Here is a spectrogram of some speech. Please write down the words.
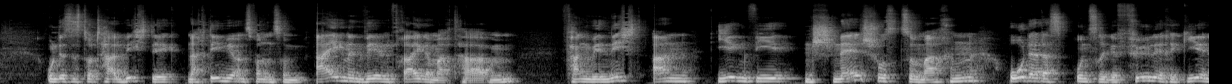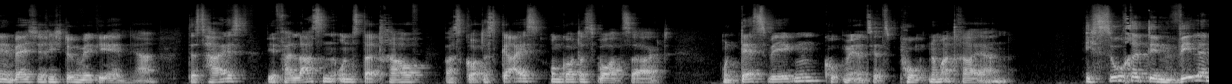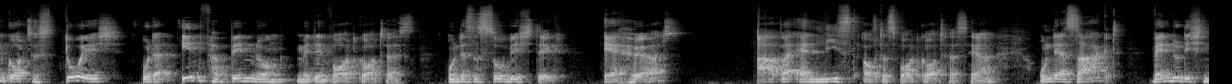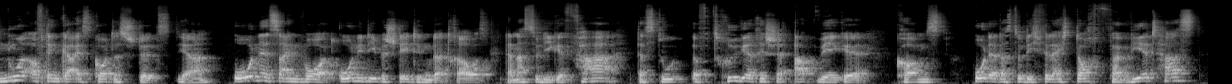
Und es ist total wichtig, nachdem wir uns von unserem eigenen Willen freigemacht haben, fangen wir nicht an, irgendwie einen Schnellschuss zu machen oder dass unsere Gefühle regieren, in welche Richtung wir gehen, ja? Das heißt, wir verlassen uns darauf, was Gottes Geist und Gottes Wort sagt. Und deswegen gucken wir uns jetzt Punkt Nummer drei an. Ich suche den Willen Gottes durch oder in Verbindung mit dem Wort Gottes. Und es ist so wichtig. Er hört, aber er liest auch das Wort Gottes, ja. Und er sagt, wenn du dich nur auf den Geist Gottes stützt, ja, ohne sein Wort, ohne die Bestätigung daraus, dann hast du die Gefahr, dass du auf trügerische Abwege kommst oder dass du dich vielleicht doch verwirrt hast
